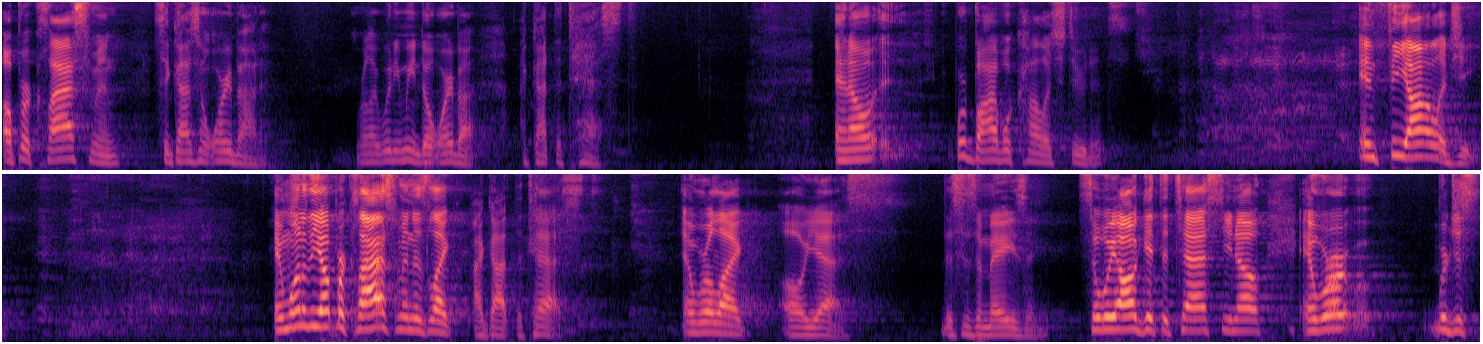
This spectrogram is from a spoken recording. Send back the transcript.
upperclassmen said, guys, don't worry about it. We're like, what do you mean, don't worry about it? I got the test. And I, we're Bible college students in theology. And one of the upperclassmen is like, I got the test. And we're like, oh, yes, this is amazing. So we all get the test, you know, and we're, we're just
